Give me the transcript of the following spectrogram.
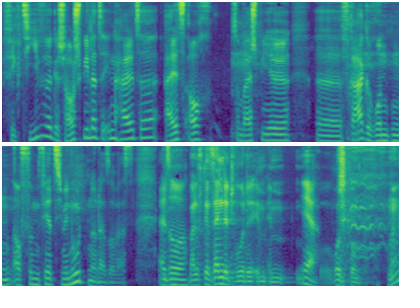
fiktive, geschauspielerte Inhalte, als auch zum Beispiel äh, Fragerunden auf 45 Minuten oder sowas. Also, Weil es gesendet wurde im, im Ja. Rundfunk. Ne?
